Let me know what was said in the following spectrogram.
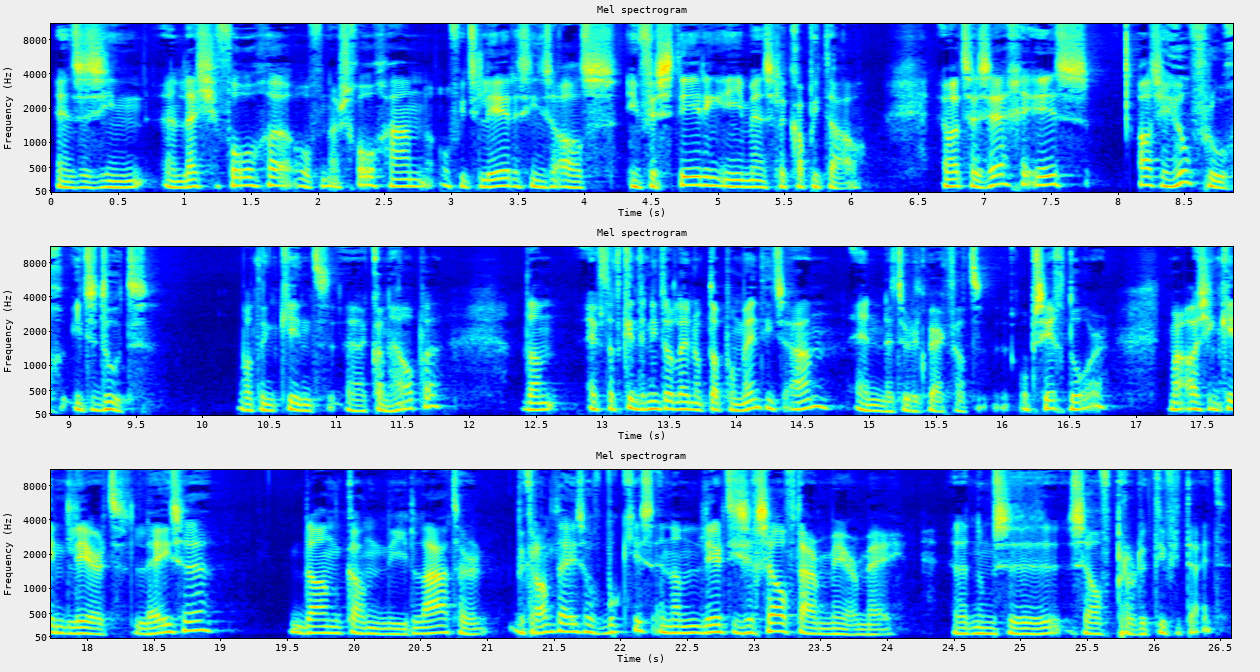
En ze zien een lesje volgen of naar school gaan of iets leren, zien ze als investering in je menselijk kapitaal. En wat zij zeggen is, als je heel vroeg iets doet wat een kind uh, kan helpen, dan heeft dat kind er niet alleen op dat moment iets aan. En natuurlijk werkt dat op zich door. Maar als je een kind leert lezen, dan kan hij later de krant lezen of boekjes en dan leert hij zichzelf daar meer mee. En dat noemen ze zelfproductiviteit.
